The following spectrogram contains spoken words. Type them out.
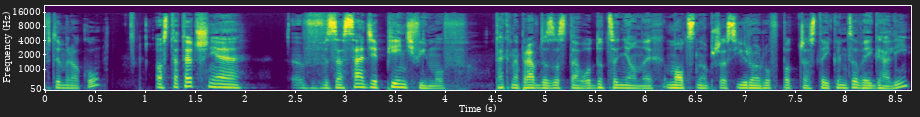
w tym roku. Ostatecznie w zasadzie pięć filmów tak naprawdę zostało docenionych mocno przez jurorów podczas tej końcowej gali.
